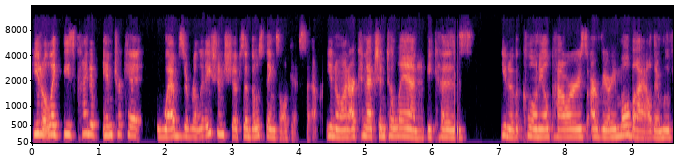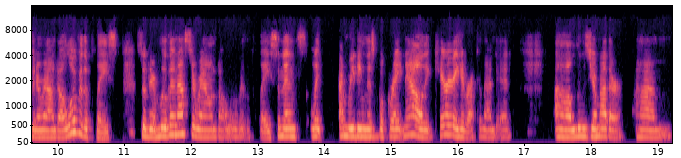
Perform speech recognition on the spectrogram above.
you know like these kind of intricate webs of relationships and those things all get severed you know and our connection to land because you know the colonial powers are very mobile. They're moving around all over the place. So they're moving us around all over the place. And then like i'm reading this book right now that carrie had recommended uh, lose your mother. Um,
